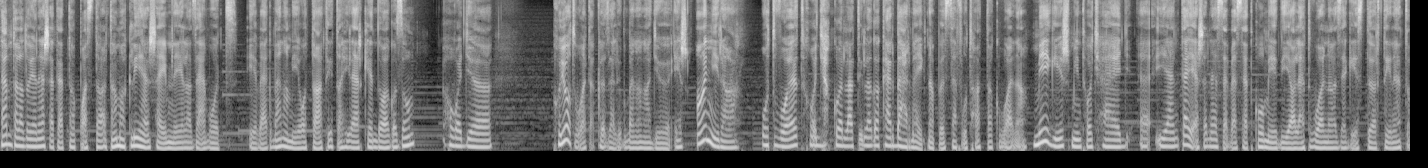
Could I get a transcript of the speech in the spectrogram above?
Számtalan olyan esetet tapasztaltam a klienseimnél az elmúlt években, amióta itt a Hillerként dolgozom, hogy hogy ott volt a közelükben a nagy ő, és annyira ott volt, hogy gyakorlatilag akár bármelyik nap összefuthattak volna. Mégis, minthogyha egy e, ilyen teljesen eszeveszett komédia lett volna az egész történet,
